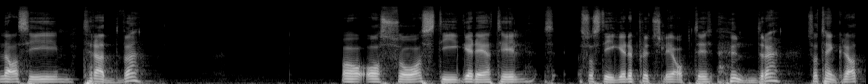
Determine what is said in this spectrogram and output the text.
la oss si 30, og, og så stiger det til Så stiger det plutselig opp til 100, så tenker du at,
